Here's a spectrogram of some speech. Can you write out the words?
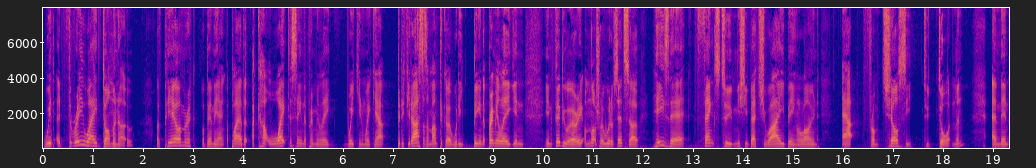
with a three way domino of Pierre-Emerick Aubameyang, a player that I can't wait to see in the Premier League week in, week out. But if you'd asked us a month ago, would he be in the Premier League in, in February? I'm not sure I would have said so. He's there thanks to Michy Batshuayi being loaned out from Chelsea to Dortmund. And then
